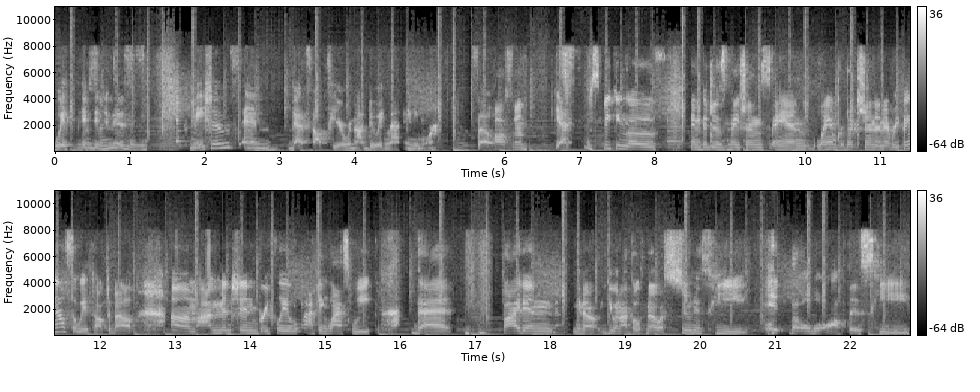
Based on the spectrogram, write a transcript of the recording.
with Listen indigenous nations, and that stops here. We're not doing that anymore. So, Awesome. Yes. Speaking of indigenous nations and land protection and everything else that we've talked about, um, I mentioned briefly, I think last week, that Biden, you know, you and I both know, as soon as he hit the Oval Office, he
